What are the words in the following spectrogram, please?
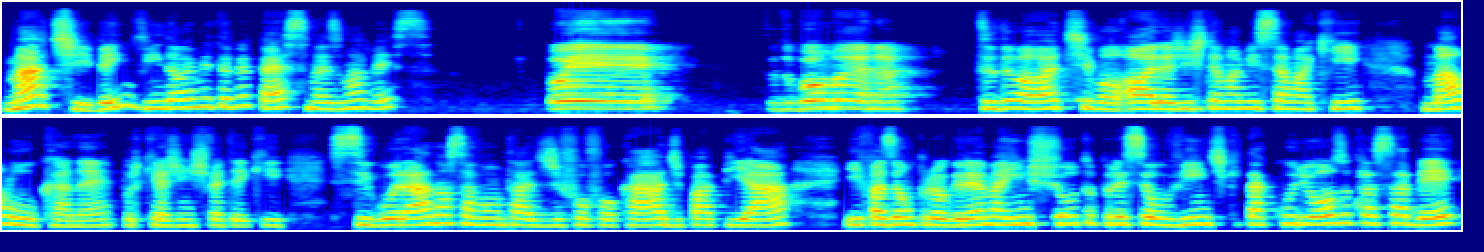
Mate, bem-vindo ao MTB Pass mais uma vez. Oi, tudo bom, mana? Tudo ótimo. Olha, a gente tem uma missão aqui maluca, né? Porque a gente vai ter que segurar a nossa vontade de fofocar, de papear e fazer um programa enxuto para esse ouvinte que está curioso para saber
